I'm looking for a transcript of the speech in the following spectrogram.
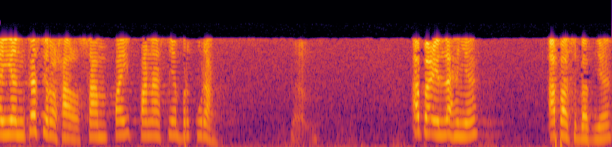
ayan kasir hal sampai panasnya berkurang. Nah, apa ilahnya? Apa sebabnya?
